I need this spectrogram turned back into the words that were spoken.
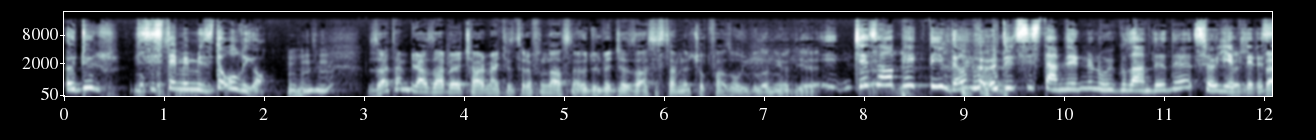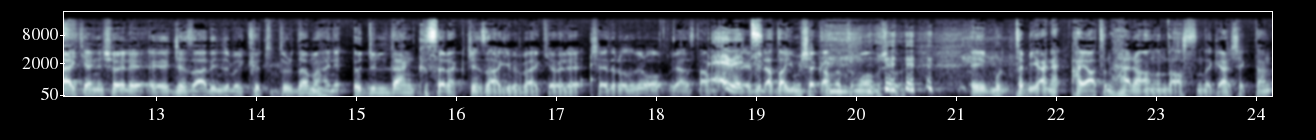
ödül Noktası sistemimizde yani. oluyor. Hı hı. Hı hı. Zaten biraz daha böyle çağrı merkezi tarafında aslında ödül ve ceza sistemleri çok fazla uygulanıyor diye. E, ceza e, pek değildi ama ödül sistemlerinin uygulandığını söyleyebiliriz. Şöyle, belki hani şöyle e, ceza deyince böyle kötü durdu ama hani ödülden kısarak ceza gibi belki öyle şeyler olabilir. O biraz tam evet. e, biraz daha yumuşak anlatımı olmuş olur. e, bu tabii yani hayatın her anında aslında gerçekten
